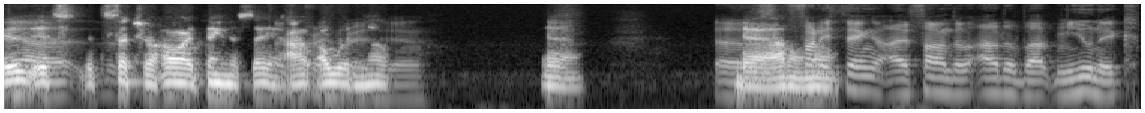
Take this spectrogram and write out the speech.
it, Yeah, it's it's such a hard thing to say. I, I wouldn't know. Yeah. Yeah. Uh, Yeah, I don't funny know. thing I found out about Munich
